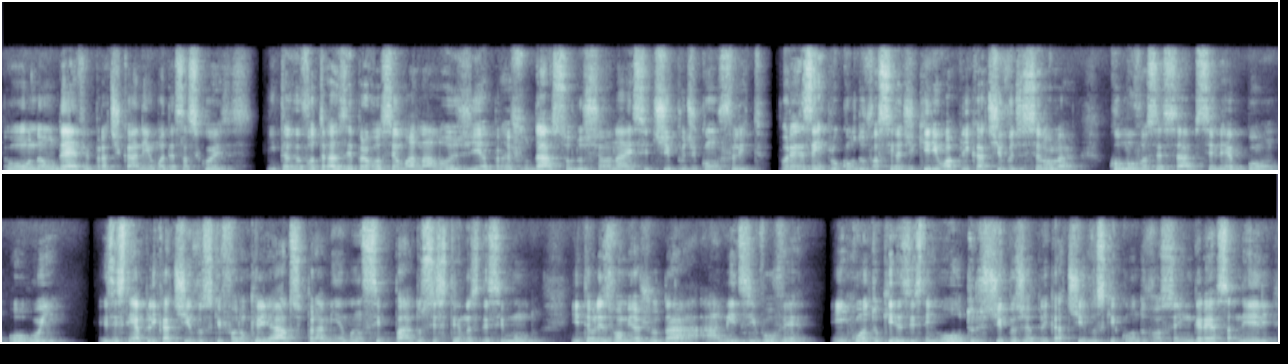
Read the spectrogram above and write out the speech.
ou não deve praticar nenhuma dessas coisas. Então eu vou trazer para você uma analogia para ajudar a solucionar esse tipo de conflito. Por exemplo, quando você adquire um aplicativo de celular, como você sabe se ele é bom ou ruim? Existem aplicativos que foram criados para me emancipar dos sistemas desse mundo, então eles vão me ajudar a me desenvolver. Enquanto que existem outros tipos de aplicativos que quando você ingressa nele,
